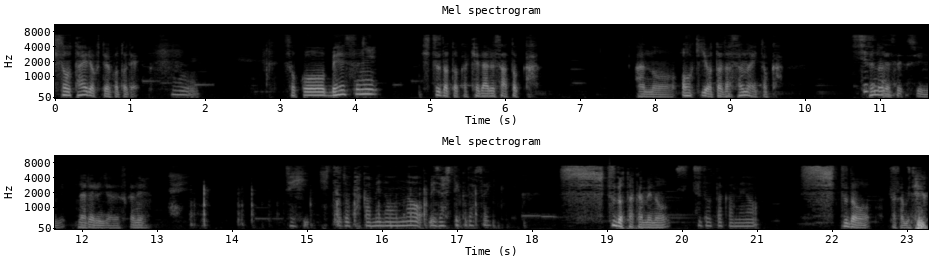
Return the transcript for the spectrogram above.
基礎体力ということで。うん。そこをベースに、湿度とか気だるさとか、あの、大きい音出さないとか、そういうのでセクシーになれるんじゃないですかね。ぜひ、湿度高めの女を目指してください。湿度高めの、湿度高めの、湿度高めで、よ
